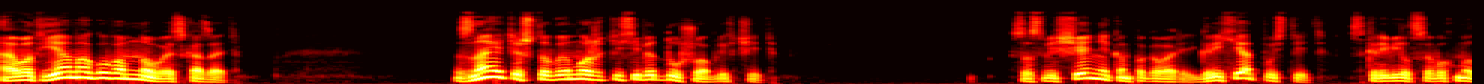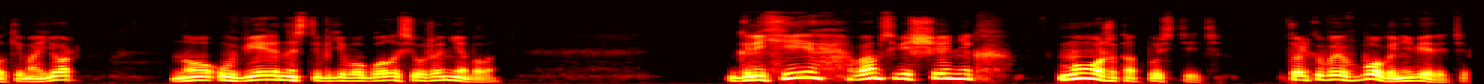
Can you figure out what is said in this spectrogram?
А вот я могу вам новое сказать. Знаете, что вы можете себе душу облегчить? Со священником поговорить, грехи отпустить, — скривился в ухмылке майор, но уверенности в его голосе уже не было. Грехи вам священник может отпустить, только вы в Бога не верите.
